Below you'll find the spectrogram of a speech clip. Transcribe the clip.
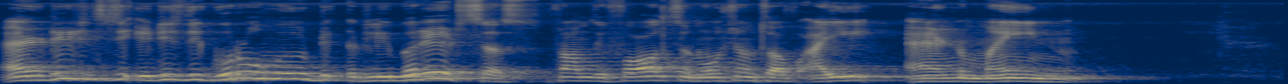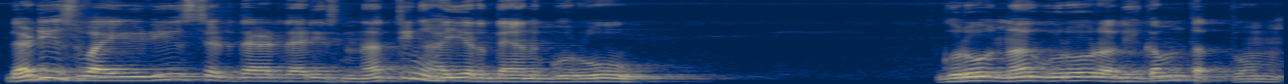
And it is, it is the Guru who liberates us from the false notions of I and mine. That is why it is said that there is nothing higher than Guru. Na Guru Radhikam Tattvam.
